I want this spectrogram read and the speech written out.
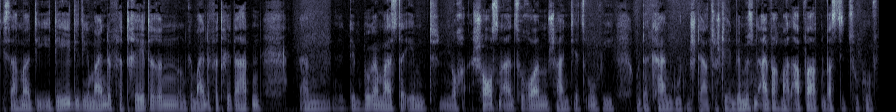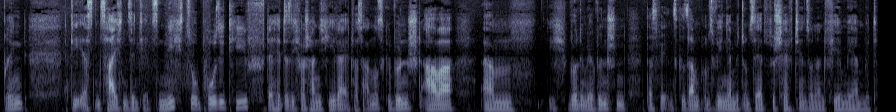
ich sag mal, die Idee, die die Gemeindevertreterinnen und Gemeindevertreter hatten, ähm, dem Bürgermeister eben noch Chancen einzuräumen, scheint jetzt irgendwie unter keinem guten Stern zu stehen. Wir müssen einfach mal abwarten, was die Zukunft bringt. Die ersten Zeichen sind jetzt nicht so positiv. Da hätte sich wahrscheinlich jeder etwas anderes gewünscht, aber ähm, ich würde mir wünschen, dass wir insgesamt uns weniger mit uns selbst beschäftigen, sondern vielmehr mit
